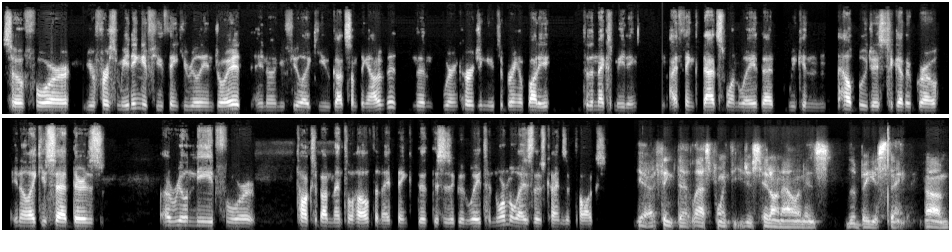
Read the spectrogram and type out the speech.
So for your first meeting, if you think you really enjoy it, you know, and you feel like you got something out of it, then we're encouraging you to bring a buddy to the next meeting. I think that's one way that we can help Blue Jays together grow. You know, like you said, there's a real need for talks about mental health, and I think that this is a good way to normalize those kinds of talks. Yeah, I think that last point that you just hit on, Alan, is the biggest thing. Um,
